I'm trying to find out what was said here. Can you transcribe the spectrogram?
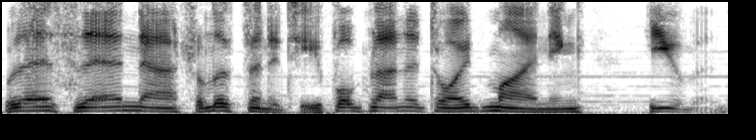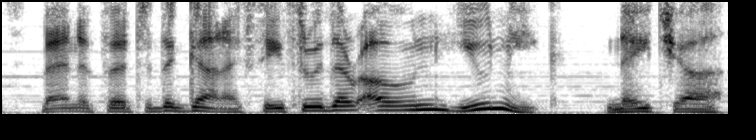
with their natural affinity for planetoid mining. Humans benefit the galaxy through their own unique nature.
